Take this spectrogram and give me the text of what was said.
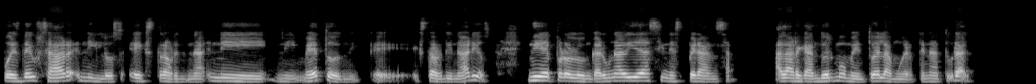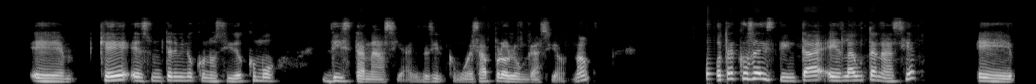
pues, de usar ni los extraordinarios, ni, ni, métodos ni, eh, extraordinarios, ni de prolongar una vida sin esperanza, alargando el momento de la muerte natural, eh, que es un término conocido como distanasia, es decir, como esa prolongación, ¿no? Otra cosa distinta es la eutanasia, eh,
